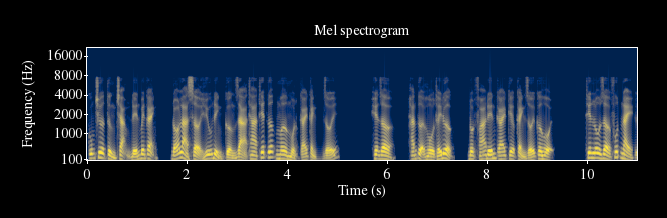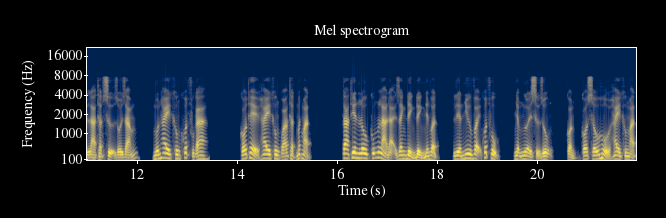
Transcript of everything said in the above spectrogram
cũng chưa từng chạm đến bên cạnh, đó là sở hữu đỉnh cường giả tha thiết ước mơ một cái cảnh giới. Hiện giờ, hắn tựa hồ thấy được, đột phá đến cái kia cảnh giới cơ hội. Thiên lô giờ phút này là thật sự dối rắm muốn hay không khuất phục A. Có thể hay không quá thật mất mặt. Ta thiên lô cũng là đại danh đỉnh đỉnh nhân vật, liền như vậy khuất phục, nhậm người sử dụng, còn có xấu hổ hay không mặt.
